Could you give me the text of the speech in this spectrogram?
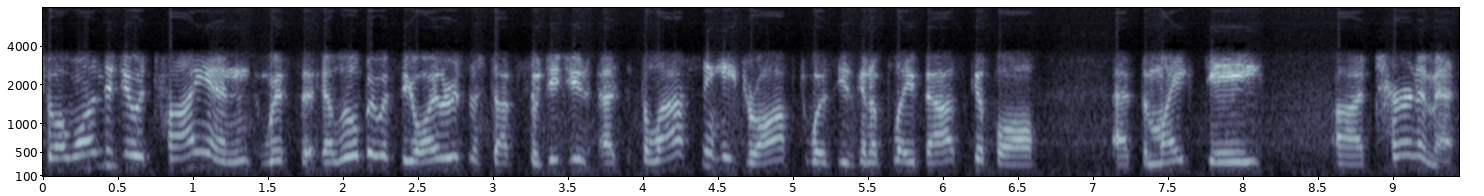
So I wanted to do a tie-in with the, a little bit with the Oilers and stuff. So did you? Uh, the last thing he dropped was he's going to play basketball at the Mike Day uh, tournament.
